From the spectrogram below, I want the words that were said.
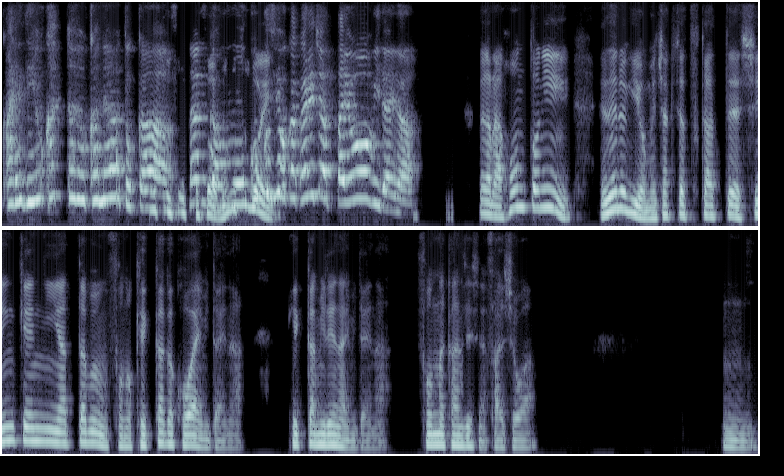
あれでよかったのかなとかなんかもうものすごい酷評書かれちゃったよ、みたいな。だから本当にエネルギーをめちゃくちゃ使って真剣にやった分、その結果が怖いみたいな、結果見れないみたいな、そんな感じでしたね、最初は。うん。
